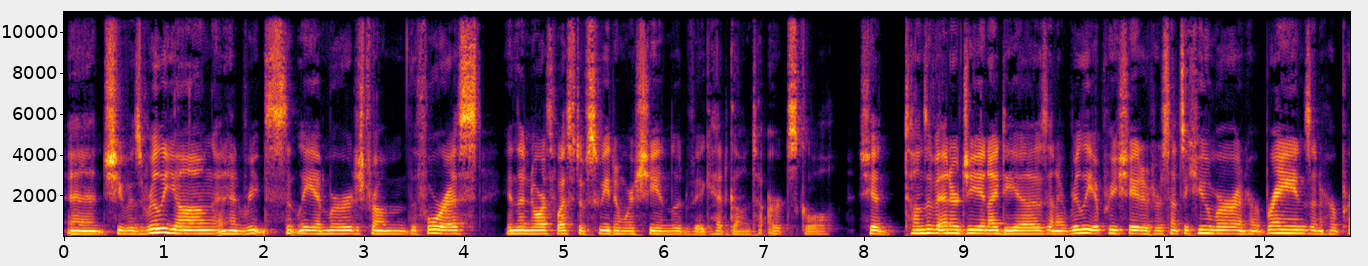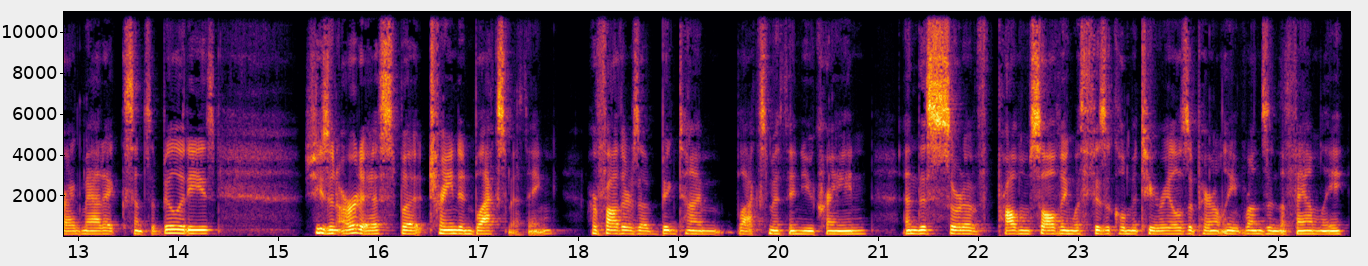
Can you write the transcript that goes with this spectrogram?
And she was really young and had recently emerged from the forest in the northwest of Sweden where she and Ludwig had gone to art school. She had tons of energy and ideas, and I really appreciated her sense of humor and her brains and her pragmatic sensibilities. She's an artist, but trained in blacksmithing. Her father's a big time blacksmith in Ukraine, and this sort of problem solving with physical materials apparently runs in the family.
